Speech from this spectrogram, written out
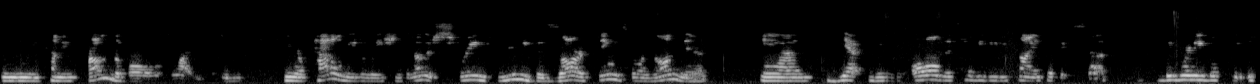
seemingly coming from the ball of light, and you know, cattle mutilations and other strange, really bizarre things going on there. And yet, with all this heavy duty scientific stuff, they weren't able to.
